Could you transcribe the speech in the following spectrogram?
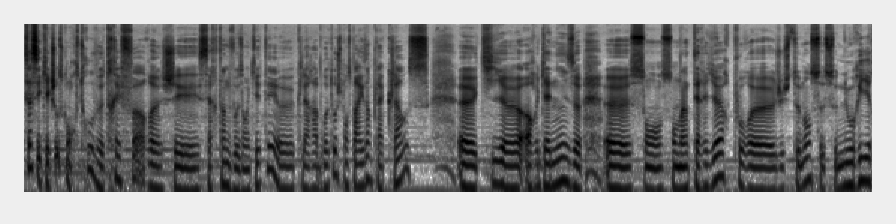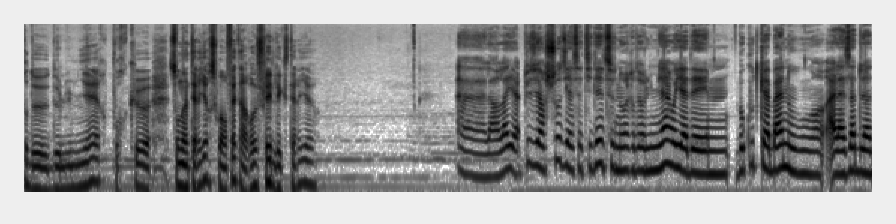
Ça, c'est quelque chose qu'on retrouve très fort chez certains de vos enquêtés, Clara Breteau. Je pense par exemple à Klaus euh, qui euh, organise euh, son, intérieur pour justement se, nourrir de, de, lumière pour que son intérieur soit en fait un reflet de l'extérieur. Alors là, il y a plusieurs choses. Il y a cette idée de se nourrir de lumière. il y a des, hum, beaucoup de cabanes où, à la ZAD de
